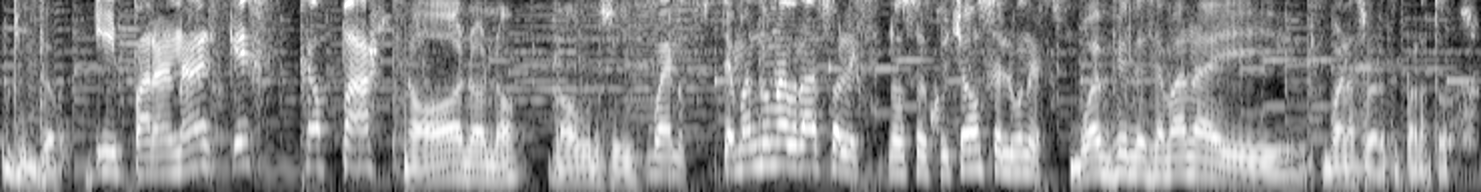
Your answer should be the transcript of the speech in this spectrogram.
poquito. Y para nada es que capaz. No, no, no, no, Ursi. Bueno, te mando un abrazo, Alex. Nos escuchamos el lunes. Buen fin de semana y buena suerte para todos.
